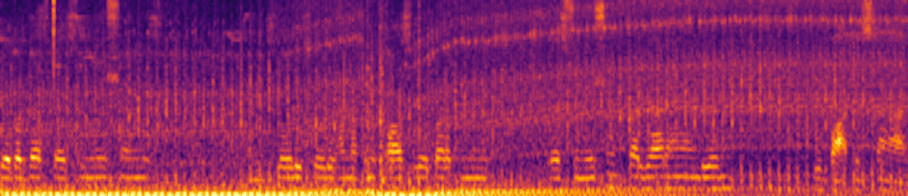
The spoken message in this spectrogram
زبردست ڈیسٹینیشنز سلولی سلولی ہم اپنی فاسٹ وے پر اپنی ڈیسٹینیشن پر جا رہے ہیں۔ Indian to Pakistan.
